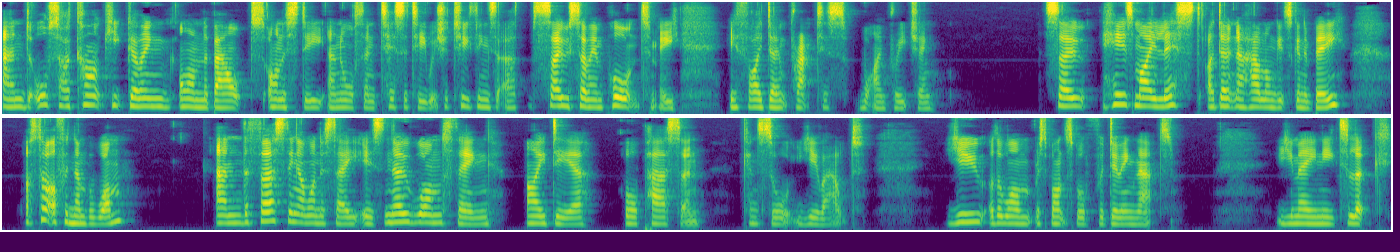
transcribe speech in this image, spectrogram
And also, I can't keep going on about honesty and authenticity, which are two things that are so, so important to me if I don't practice what I'm preaching. So here's my list. I don't know how long it's going to be. I'll start off with number one and the first thing I want to say is no one thing, idea, or person can sort you out. You are the one responsible for doing that. You may need to look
